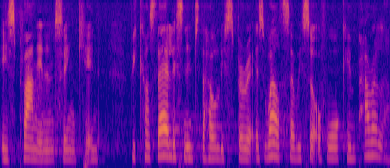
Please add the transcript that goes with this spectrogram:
is planning and thinking because they're listening to the Holy Spirit as well. So we sort of walk in parallel.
